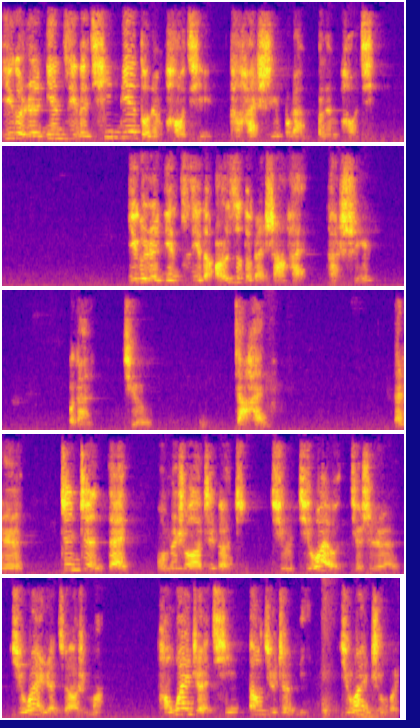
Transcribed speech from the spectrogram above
一个人连自己的亲爹都能抛弃，他还谁不敢不能抛弃？一个人连自己的儿子都敢伤害，他谁不敢去加害你？但是真正在我们说这个局局外，就是局外人叫什么？旁观者清，当局者迷，局外之鬼。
